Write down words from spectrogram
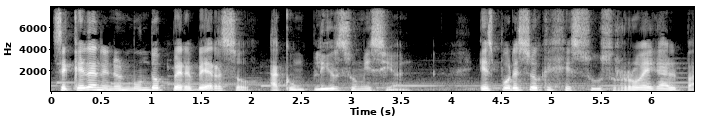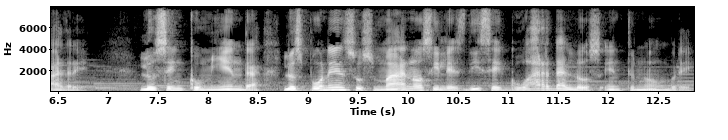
se quedan en un mundo perverso a cumplir su misión. Es por eso que Jesús ruega al Padre los encomienda, los pone en sus manos y les dice, guárdalos en tu nombre,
